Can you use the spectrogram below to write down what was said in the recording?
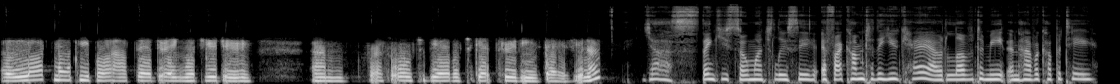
a lot more people out there doing what you do um, for us all to be able to get through these days, you know? Yes. Thank you so much, Lucy. If I come to the UK, I would love to meet and have a cup of tea.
